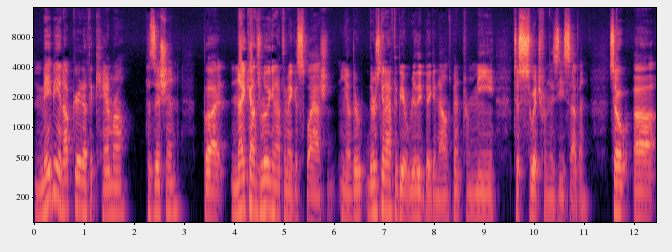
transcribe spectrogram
maybe an upgrade at the camera position, but Nikon's really gonna have to make a splash. You know, there, there's gonna have to be a really big announcement for me to switch from the Z7. So, uh,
